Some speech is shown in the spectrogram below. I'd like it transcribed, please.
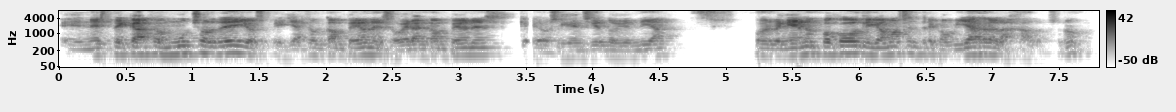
en este caso muchos de ellos que ya son campeones o eran campeones, que lo siguen siendo hoy en día, pues venían un poco, digamos, entre comillas, relajados, ¿no?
